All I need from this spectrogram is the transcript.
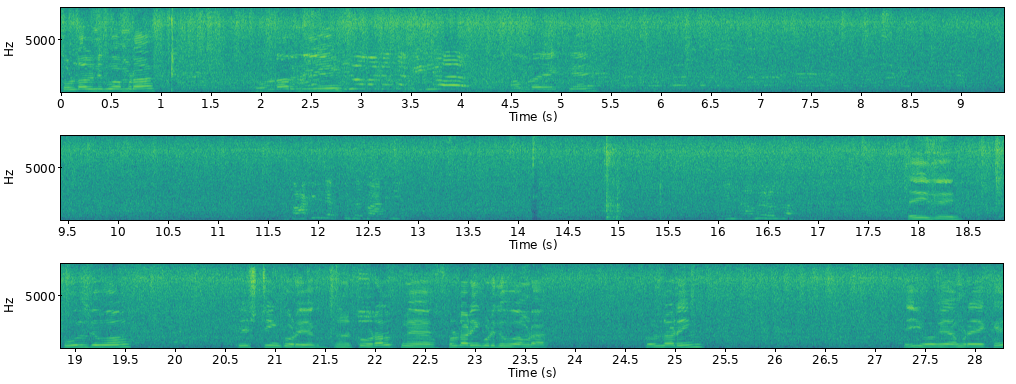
শোল্ডার নেব আমরা। শোল্ডার নিয়ে আমরা একে বাকি দেখতেছে বাকি। এই যে, ফুল দেবো টেস্টিং করে মানে টোটাল শোল্ডারিং করে দেবো আমরা। শোল্ডারিং এইভাবে আমরা একে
